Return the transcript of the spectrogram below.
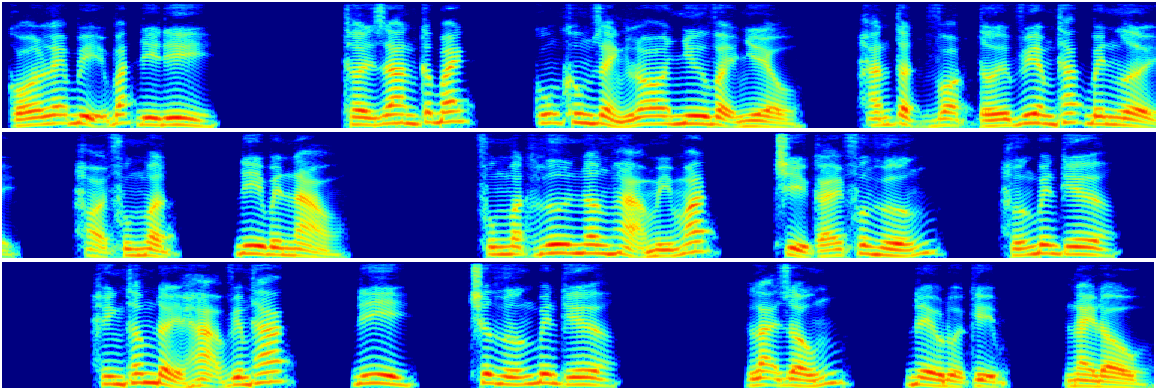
có lẽ bị bắt đi đi. Thời gian cấp bách, cũng không rảnh lo như vậy nhiều, hắn tật vọt tới viêm thác bên người, hỏi phung mật, đi bên nào. Phung mật hư nâng hạ mí mắt, chỉ cái phương hướng, hướng bên kia. Hình thâm đẩy hạ viêm thác, đi, trước hướng bên kia. Lại giống, đều đổi kịp, này đầu.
